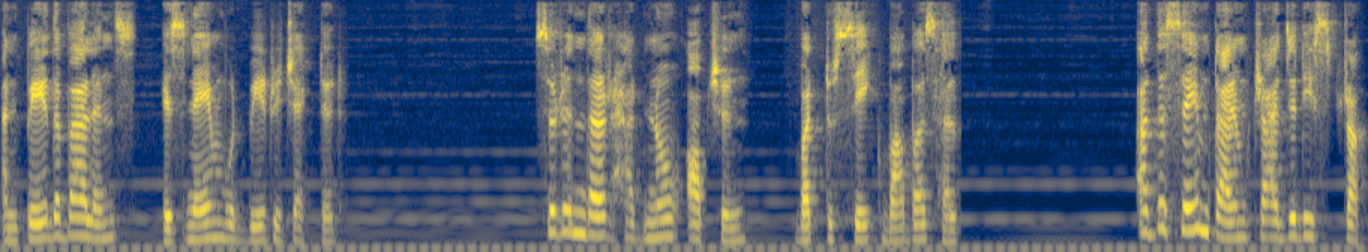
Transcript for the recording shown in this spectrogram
and pay the balance, his name would be rejected. Surinder had no option but to seek Baba's help. At the same time, tragedy struck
